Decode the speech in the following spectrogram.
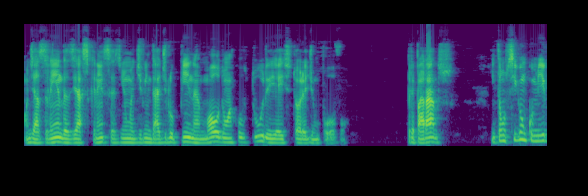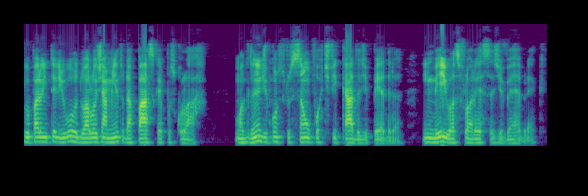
onde as lendas e as crenças em uma divindade lupina moldam a cultura e a história de um povo. Preparados? Então sigam comigo para o interior do alojamento da Paz Crepuscular, uma grande construção fortificada de pedra, em meio às florestas de Verbrek.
